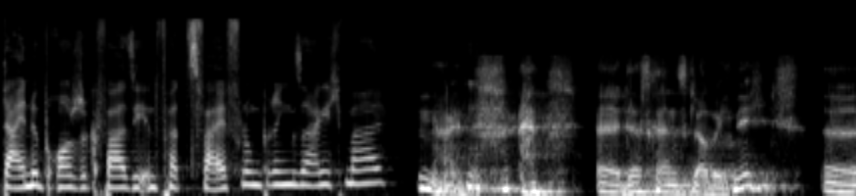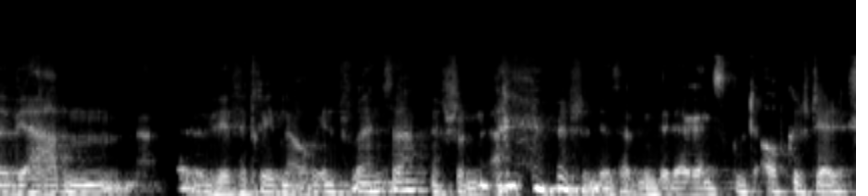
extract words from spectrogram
deine Branche quasi in Verzweiflung bringen, sage ich mal? Nein, äh, das kann es, glaube ich, nicht. Äh, wir haben, äh, wir vertreten auch Influencer, schon, schon deshalb sind wir da ganz gut aufgestellt.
